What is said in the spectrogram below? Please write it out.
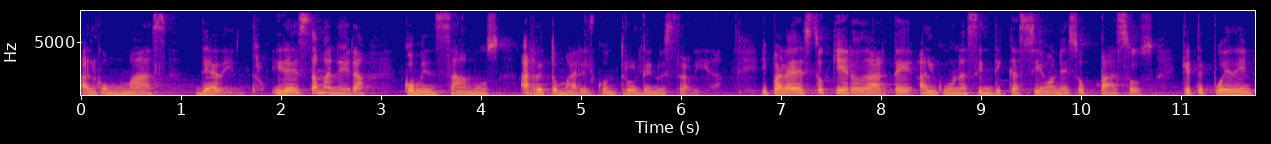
algo más de adentro. Y de esta manera comenzamos a retomar el control de nuestra vida. Y para esto quiero darte algunas indicaciones o pasos que te pueden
